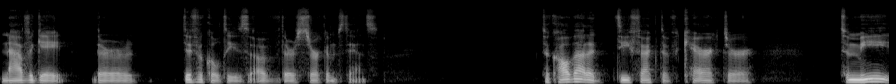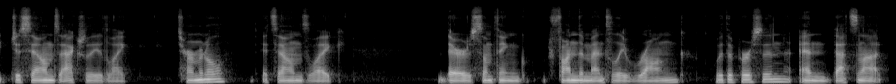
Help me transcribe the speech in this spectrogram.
navigate their difficulties of their circumstance. To call that a defect of character, to me, just sounds actually like terminal. It sounds like there's something fundamentally wrong with a person, and that's not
